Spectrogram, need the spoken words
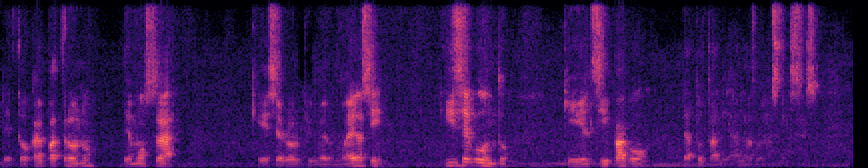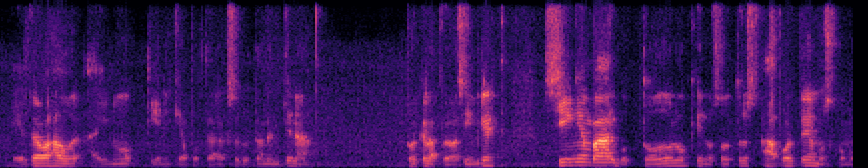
le toca al patrono demostrar que ese error primero no era así y segundo, que él sí pagó la totalidad de las horas extras. El trabajador ahí no tiene que aportar absolutamente nada porque la prueba se invierte. Sin embargo, todo lo que nosotros aportemos como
